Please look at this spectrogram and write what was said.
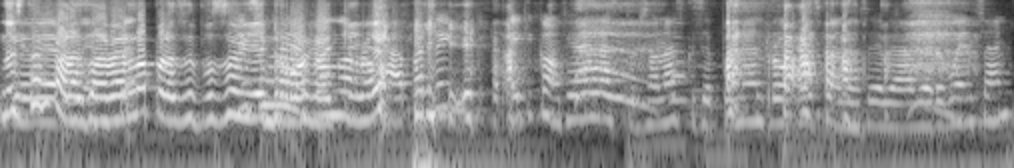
no están para saberlo, pero se puso bien roja aquí. Roja. Aparte, hay que confiar en las personas que se ponen rojas cuando se avergüenzan,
